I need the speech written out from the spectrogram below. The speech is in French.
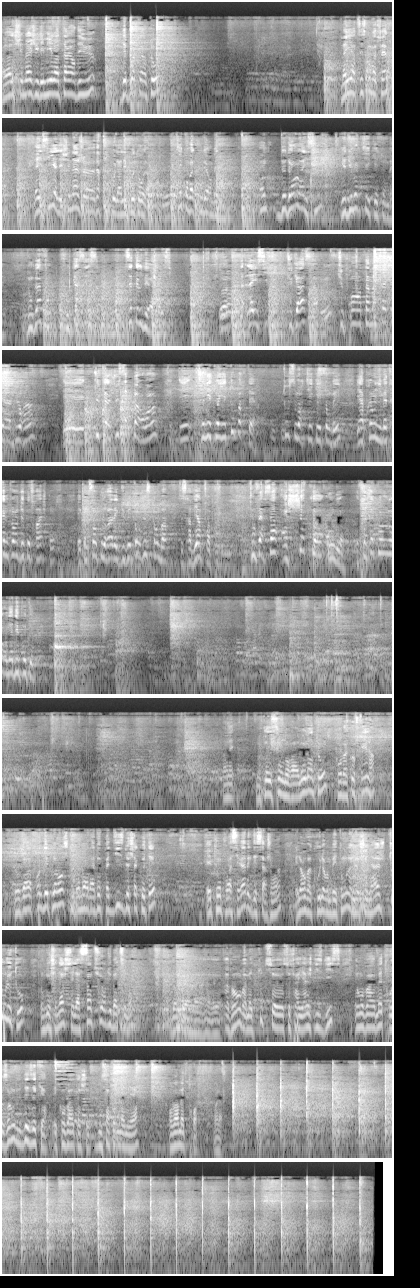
Voilà, le chaînage, il est mis à l'intérieur des U. Débloque un taux. Bah, hier, tu sais ce qu'on va faire? Là, ici, il y a les chaînages euh, verticaux, là, les poteaux, là. Tu sais qu'on va couler en béton. Dedans, là, ici, il y a du mortier qui est tombé. Donc là, faut, faut casser ça. Cet LVA, là, ici. Là, ici, tu casses, là. Tu prends ta massette et un burin. Et tu casses juste cette paroi. Et faut nettoyer tout par terre. Tout ce mortier qui est tombé. Et après, on y mettra une planche de coffrage contre. Et comme ça, on coulera avec du béton jusqu'en bas. Ce sera bien propre. Il faut faire ça à chaque angle. Parce qu'à chaque angle, on a des poteaux. Allez. Donc là, ici, on aura le linteau qu'on va coffrer là. Donc on va prendre des planches qui vont mordre à peu près 10 de chaque côté. Et puis on pourra serrer avec des serre-joints. Et là, on va couler en béton là, le chaînage tout le tour. Donc le chaînage, c'est la ceinture du bâtiment. Donc euh, avant, on va mettre tout ce, ce faillage 10-10 et on va mettre aux angles des équerres et qu'on va attacher d'une certaine manière. On va en mettre trois. Voilà.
